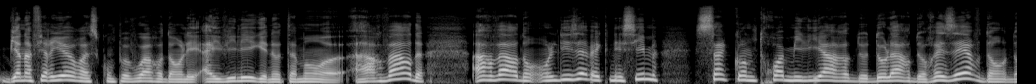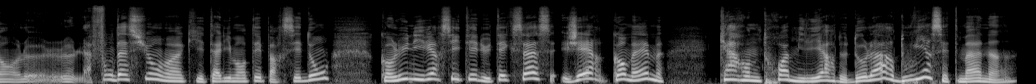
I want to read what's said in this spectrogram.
bien inférieurs à ce qu'on peut voir dans les Ivy League et notamment euh, à Harvard. Harvard, on, le disait avec Nessim, 53 milliards de dollars de réserves dans, la fondation hein, qui est alimentée par ces dons, quand l'Université du Texas gère quand même 43 milliards de dollars. D'où vient cette manne?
